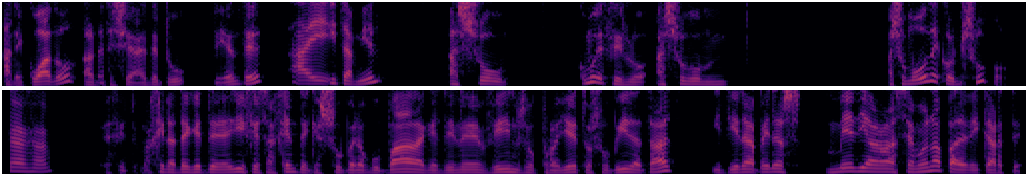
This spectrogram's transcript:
adecuado a las necesidades de tu cliente Ahí. y también a su, ¿cómo decirlo? A su, a su modo de consumo. Es decir, imagínate que te diriges a gente que es súper ocupada, que tiene, en fin, sus proyectos, su vida, tal, y tiene apenas media hora a la semana para dedicarte.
